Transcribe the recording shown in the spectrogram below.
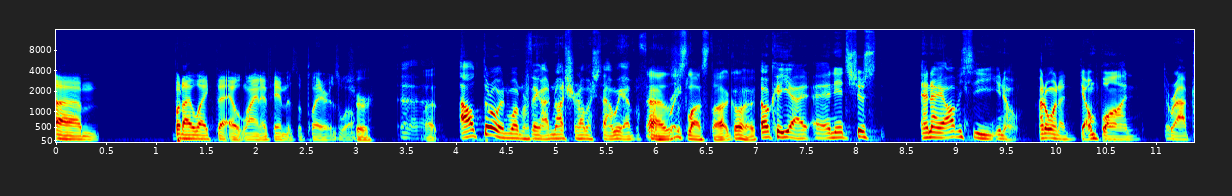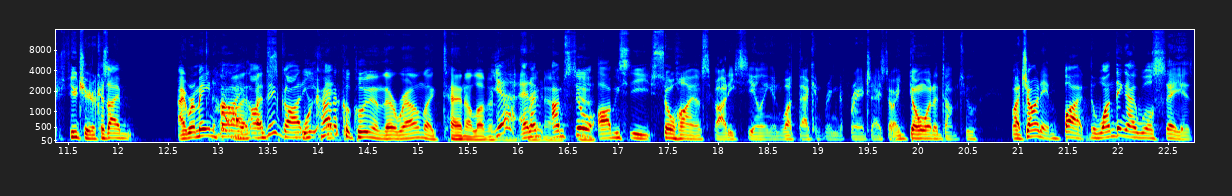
um, but I like the outline of him as a player as well. sure. Uh, I'll throw in one more thing. I'm not sure how much time we have before. Yeah, just last thought. Go ahead. Okay, yeah, and it's just, and I obviously, you know, I don't want to dump on the Raptors' future because I, I remain No, high I, on I Scotty. we're kind of concluding they're around like 10, 11. yeah, and right I'm, now. I'm still Yeah. obviously so high on Scotty's ceiling and what that can bring to franchise. So I don't want to dump too much on it. But the one thing I will say is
